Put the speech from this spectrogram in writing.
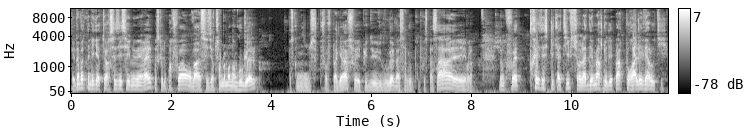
Et dans votre navigateur, saisissez une URL parce que parfois on va saisir tout simplement dans Google parce qu'on ne fait pas gaffe et puis du Google ben, ça vous propose pas ça et voilà. Donc il faut être très explicatif sur la démarche de départ pour aller vers l'outil.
